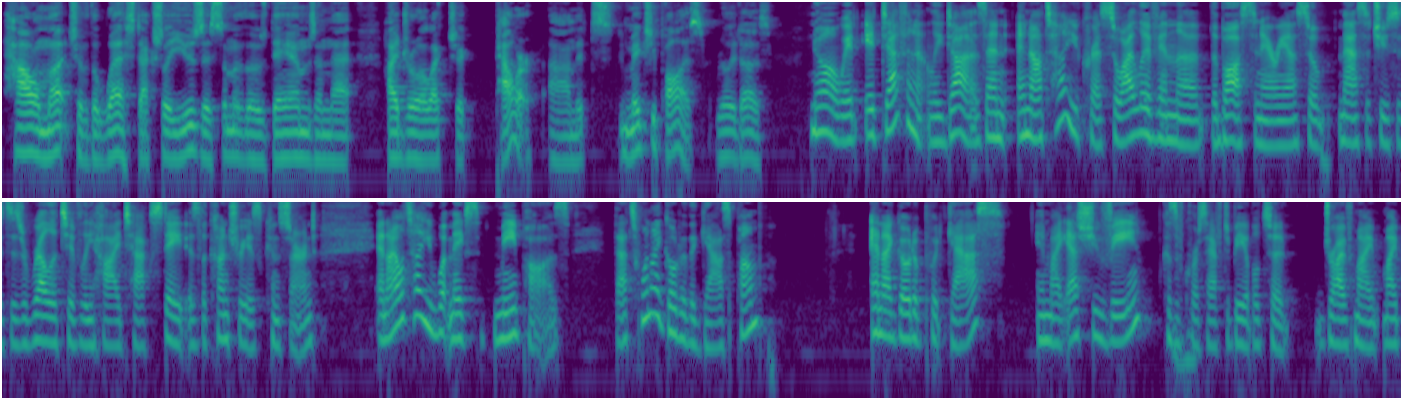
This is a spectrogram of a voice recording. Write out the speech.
how much of the West actually uses some of those dams and that hydroelectric power. Um, it's it makes you pause. It really does. No, it it definitely does. And and I'll tell you, Kris, so I live in the the Boston area, so Massachusetts is a relatively high tax state as the country is concerned. And I will tell you what makes me pause. That's when I go to the gas pump and I go to put gas in my SUV because of course I have to be able to drive my my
